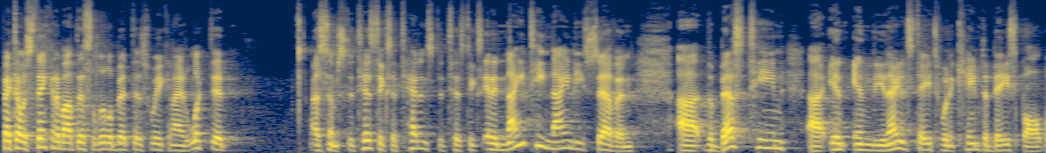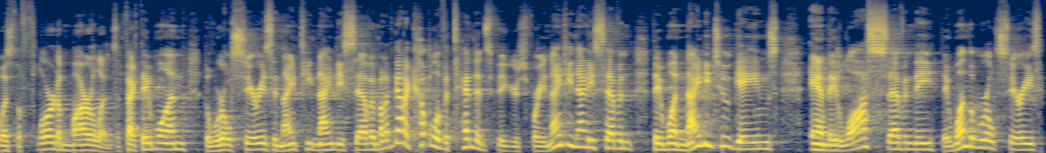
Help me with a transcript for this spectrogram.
In fact, I was thinking about this a little bit this week, and I looked at uh, some statistics, attendance statistics. And in 1997, uh, the best team uh, in, in the United States when it came to baseball was the Florida Marlins. In fact, they won the World Series in 1997. But I've got a couple of attendance figures for you. In 1997, they won 92 games and they lost 70. They won the World Series.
